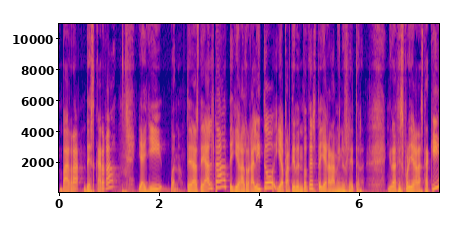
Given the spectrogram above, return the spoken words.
barra descarga y allí, bueno, te das de alta, te llega el regalito y a partir de entonces te llegará mi newsletter. Gracias por llegar hasta aquí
